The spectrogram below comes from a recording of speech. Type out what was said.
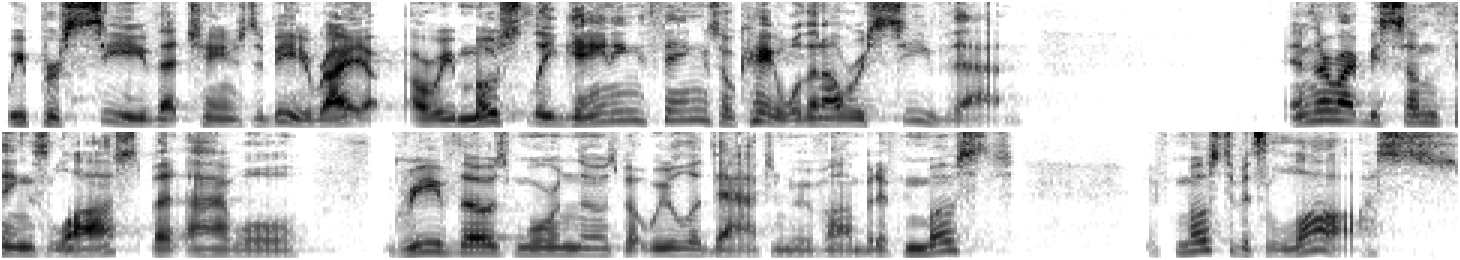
we perceive that change to be, right? Are we mostly gaining things? Okay, well, then I'll receive that. And there might be some things lost, but I will grieve those, mourn those, but we will adapt and move on. But if most, if most of it's loss,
